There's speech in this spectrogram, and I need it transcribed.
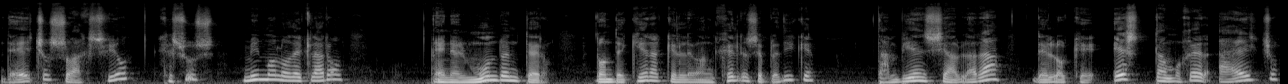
De hecho, su acción, Jesús mismo lo declaró, en el mundo entero, donde quiera que el Evangelio se predique, también se hablará de lo que esta mujer ha hecho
